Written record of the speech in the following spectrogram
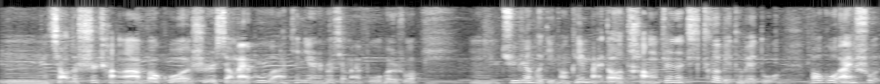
嗯小的市场啊，包括是小卖部啊，天津人说小卖部，或者说嗯去任何地方可以买到的糖真的特别特别多。包括哎说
